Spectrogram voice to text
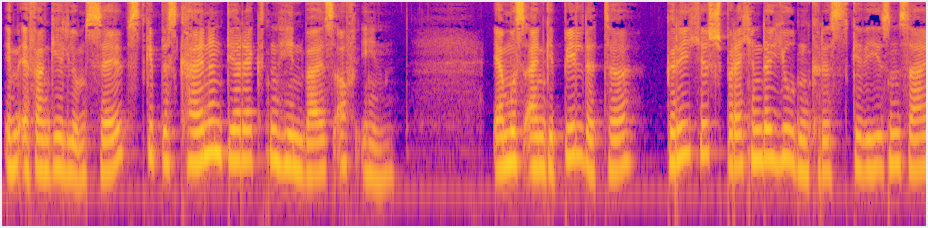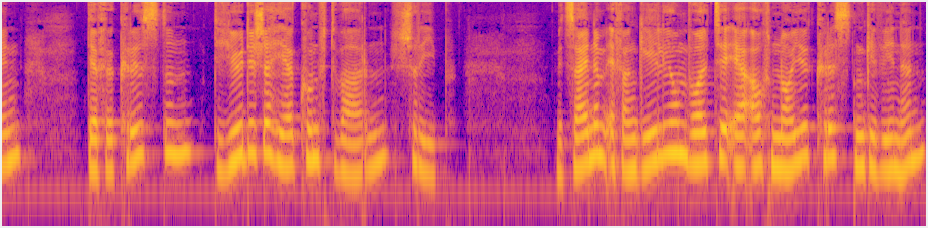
Im Evangelium selbst gibt es keinen direkten Hinweis auf ihn. Er muss ein gebildeter, griechisch sprechender Judenchrist gewesen sein, der für Christen, die jüdischer Herkunft waren, schrieb. Mit seinem Evangelium wollte er auch neue Christen gewinnen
